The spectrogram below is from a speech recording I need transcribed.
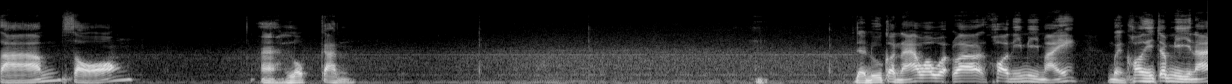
3 2อ่าลบกัน เดี๋ยวดูก่อนนะว่าว่าข้อนี้มีไหม เหมือนข้อนี้จะมีนะ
